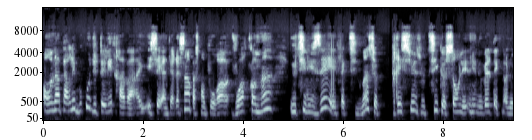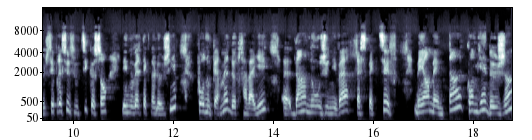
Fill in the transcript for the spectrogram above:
On a parlé beaucoup du télétravail et c'est intéressant parce qu'on pourra voir comment utiliser effectivement ce précieux outil que sont les, nouvelles technologies, ces précieux outils que sont les nouvelles technologies pour nous permettre de travailler euh, dans nos univers respectifs. Mais en même temps, combien de gens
